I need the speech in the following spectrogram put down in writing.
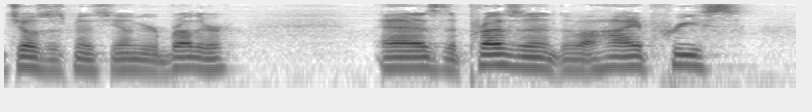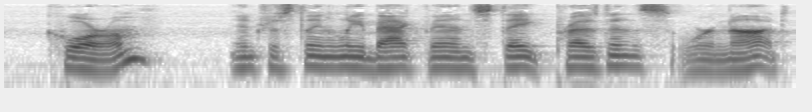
Joseph Smith's younger brother as the president of a high priest quorum. Interestingly, back then, stake presidents were not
